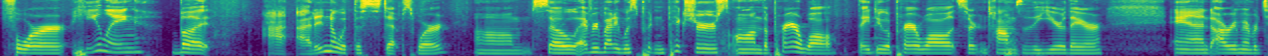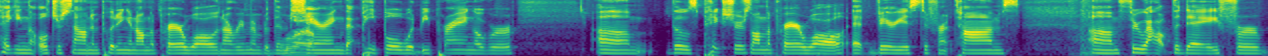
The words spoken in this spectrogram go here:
for healing, but I, I didn't know what the steps were. Um, so everybody was putting pictures on the prayer wall. They do a prayer wall at certain times of the year there. And I remember taking the ultrasound and putting it on the prayer wall. And I remember them Wow. sharing that people would be praying over um, those pictures on the prayer wall at various different times um, throughout the day for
